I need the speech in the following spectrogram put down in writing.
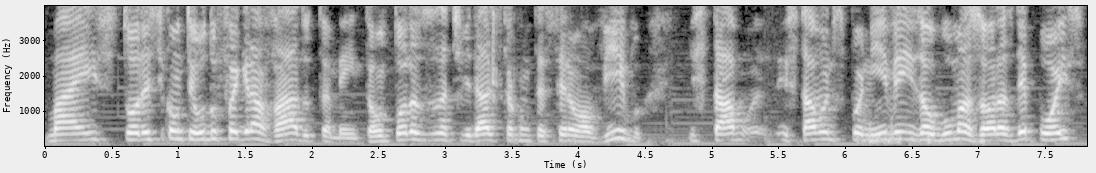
mas todo esse conteúdo foi gravado também. Então, todas as atividades que aconteceram ao vivo estavam, estavam disponíveis algumas horas depois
